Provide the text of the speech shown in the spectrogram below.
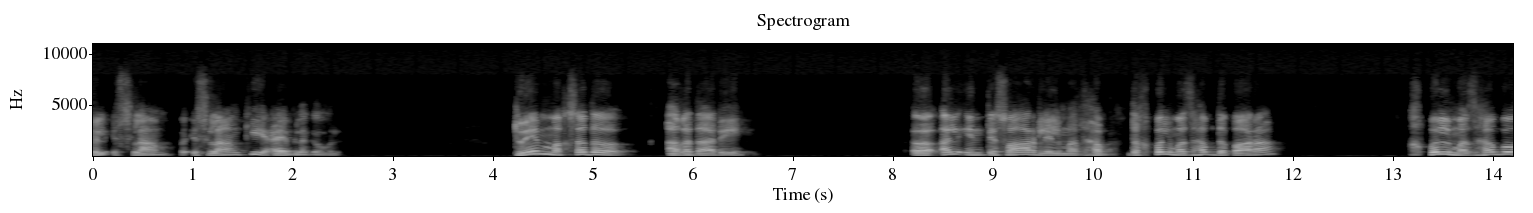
فی الاسلام په اسلام کې عیب لګول دویم مقصد هغه دا دی الانتصار للمذهب د خپل مذهب د پاره خپل مذهب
